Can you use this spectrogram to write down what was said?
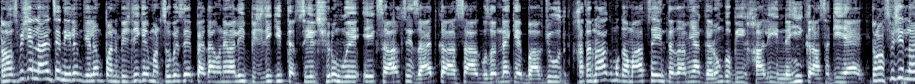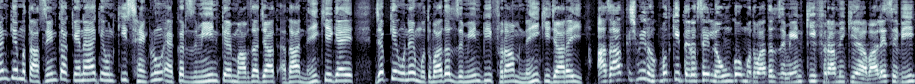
ٹرانسمیشن لائن سے نیلم جیلم پن بجلی کے منصوبے سے پیدا ہونے والی بجلی کی ترسیل شروع ہوئے۔ ایک سال سے زائد کا عرصہ گزرنے کے باوجود خطرناک مقامات سے انتظامیہ گھروں کو بھی خالی نہیں کرا سکی ہے۔ ٹرانسمیشن لائن کے متاثرین کا کہنا ہے کہ ان کی سینکڑوں ایکڑ زمین کے معاوضہ جات ادا نہیں کیے گئے جبکہ انہیں متبادل زمین بھی فراہم نہیں کی جا رہی۔ آزاد کشمیر حکومت کی طرف سے لوگوں کو متبادل زمین کی فراہمی کے حوالے سے بھی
